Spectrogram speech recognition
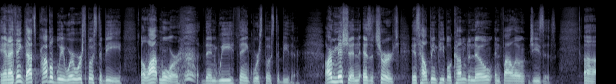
And I think that's probably where we're supposed to be a lot more than we think we're supposed to be there. Our mission as a church is helping people come to know and follow Jesus. Uh,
